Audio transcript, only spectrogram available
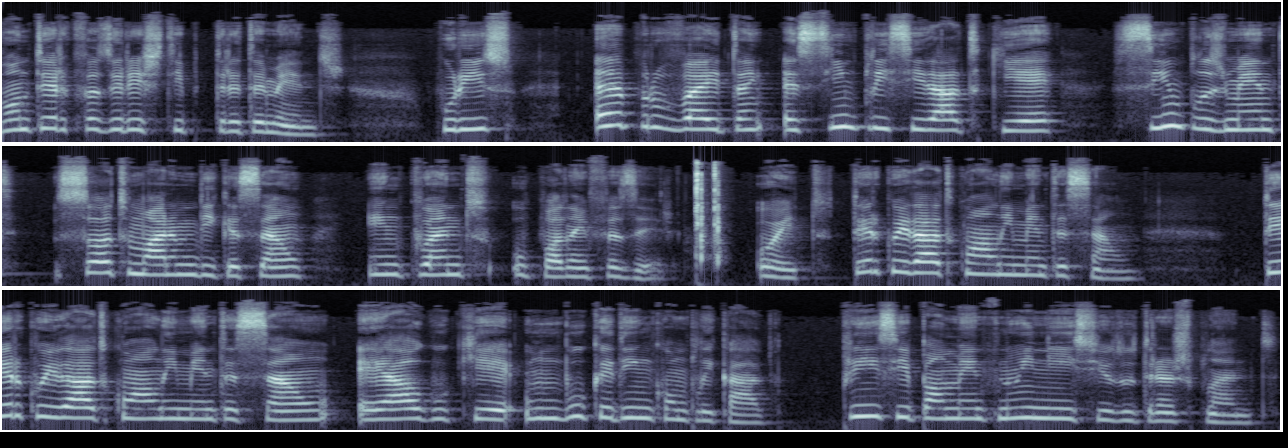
vão ter que fazer este tipo de tratamentos. Por isso, aproveitem a simplicidade que é simplesmente só tomar medicação enquanto o podem fazer. 8. Ter cuidado com a alimentação. Ter cuidado com a alimentação é algo que é um bocadinho complicado, principalmente no início do transplante.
